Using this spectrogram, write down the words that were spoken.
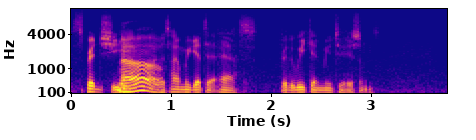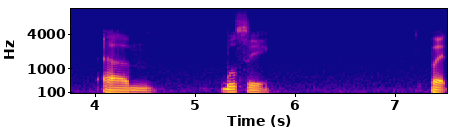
spreadsheet by Oh. the time we get to S for the weekend mutations. Um, we'll see. But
